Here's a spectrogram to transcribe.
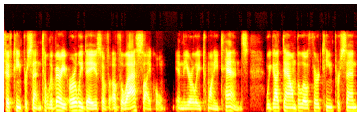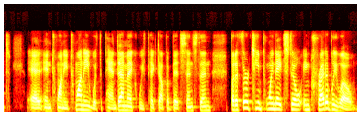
15% until the very early days of, of the last cycle in the early 2010s. We got down below 13% in 2020 with the pandemic. We've picked up a bit since then, but at 13.8 still incredibly low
